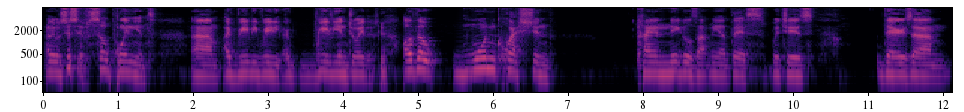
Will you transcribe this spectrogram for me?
and it was just, it was so poignant. Um, I really, really, I really enjoyed it. Although one question kind of niggles at me at this, which is there's, um,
